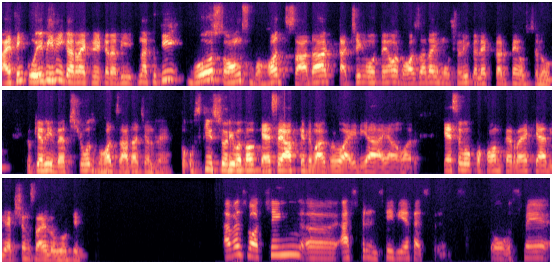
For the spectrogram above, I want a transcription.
आई थिंक कोई भी नहीं कर रहा है क्रिएटर अभी इतना, क्योंकि वो सॉन्ग्स बहुत ज़्यादा टचिंग होते हैं और बहुत ज़्यादा इमोशनली कलेक्ट करते हैं उससे लोग, क्योंकि अभी वेब शोज़ बहुत ज़्यादा चल रहे हैं। तो उसकी स्टोरी बताओ, कैसे आपके दिमाग में वो आइडिया आया और कैसे वो परफॉर्म कर रहा है, क्या रिएक्शन आए लोगों के? I was watching aspirants TVF aspirants तो उसमें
